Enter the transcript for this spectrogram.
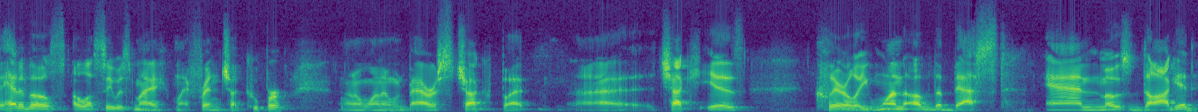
the head of OLC was my, my friend Chuck Cooper. I don't want to embarrass Chuck, but uh, Chuck is clearly one of the best and most dogged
